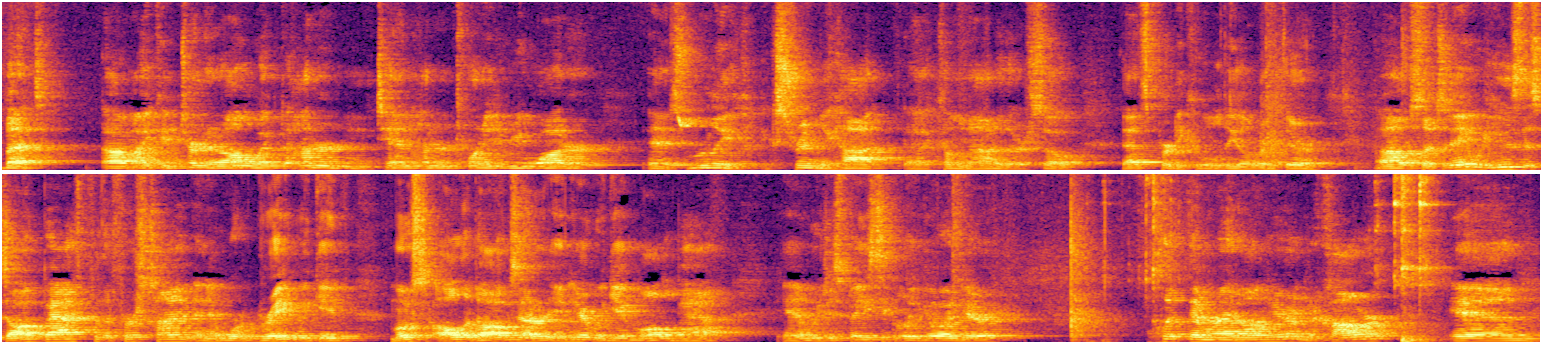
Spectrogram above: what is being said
but um, I can turn it all the way up to 110, 120 degree water and it's really extremely hot uh, coming out of there. So that's pretty cool deal right there. Um, so today we used this dog bath for the first time and it worked great. We gave most all the dogs that are in here, we gave them all a bath. And we just basically go in here, clip them right on here on their collar. And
